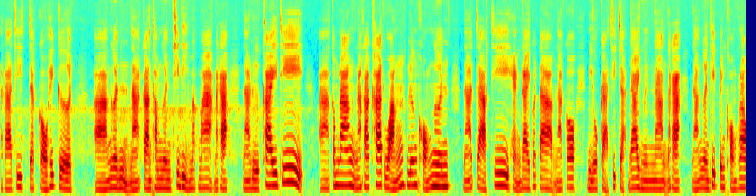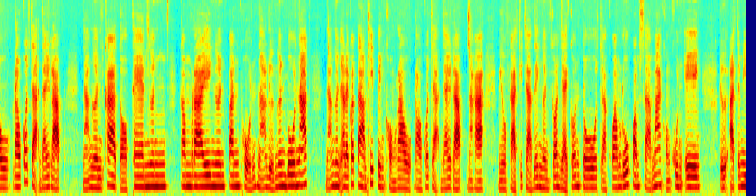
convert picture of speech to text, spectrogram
นะคะที่จะก่อให้เกิดเงินนะการทำเงินที่ดีมากๆนะคะนะหรือใครที่อ่ากำลังนะคะคาดหวังเรื่องของเงินนะจากที่แห่งใดก็ตามนะก็มีโอกาสที่จะได้เงินนั้นนะคะนะเงินที่เป็นของเราเราก็จะได้รับนะเงินค่าตอบแทนเงินกำไรเงินปันผลนะหรือเงินโบนัส นะเงินอะไรก็ตามที่เป็นของเราเราก็จะได้รับนะคะ มีโอกาสที่จะได้เงินก้อนใหญ่ก้อนโต จากความรู้ความสามารถของคุณเอง หรืออาจจะมี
